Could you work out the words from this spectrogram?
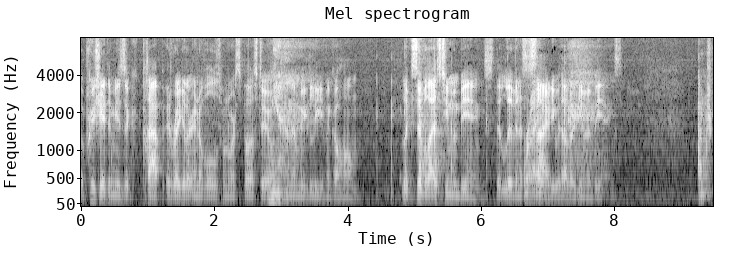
appreciate the music, clap at regular intervals when we're supposed to, Yeah. and then we leave and go home. Like civilized human beings that live in a Right. society with other human beings. I'm, tr-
